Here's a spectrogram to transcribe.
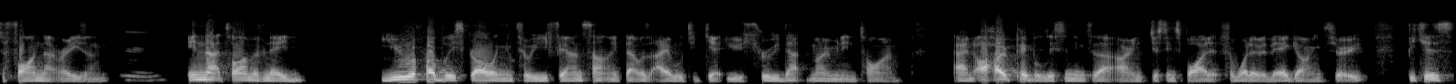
to find that reason. Mm. In that time of need, you were probably scrolling until you found something that was able to get you through that moment in time. And I hope people listening to that are just inspired for whatever they're going through because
